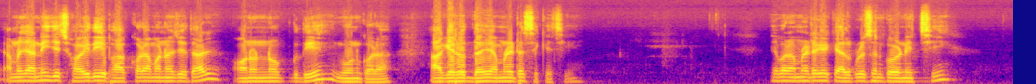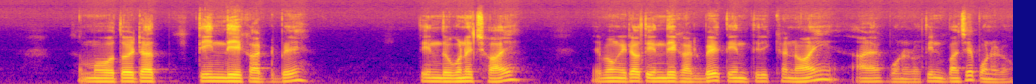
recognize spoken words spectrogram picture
আমরা জানি যে ছয় দিয়ে ভাগ করা মানে হচ্ছে তার অনন্য দিয়ে গুণ করা। আগের অধ্যায়ে আমরা এটা শিখেছি। এবার আমরা এটাকে ক্যালকুলেশন করে নিচ্ছি। সম্ভবত এটা তিন দিয়ে কাটবে তিন দুগুণে ছয় এবং এটাও তিন দিয়ে কাটবে তিন তিরিক্ষা নয় আর এক পনেরো, তিন পাঁচে পনেরো।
